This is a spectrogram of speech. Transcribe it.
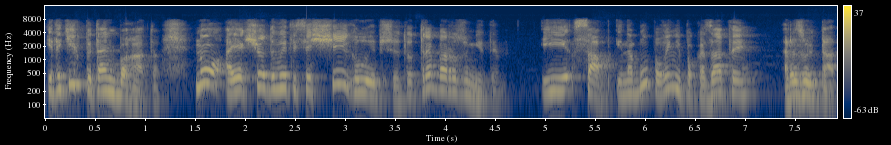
І таких питань багато. Ну а якщо дивитися ще й глибше, то треба розуміти: і САП, і НАБУ повинні показати результат.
